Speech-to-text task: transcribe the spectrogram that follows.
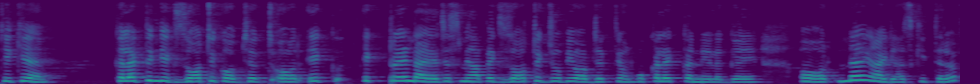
ठीक है? कलेक्टिंग एग्जॉटिक ऑब्जेक्ट और एक एक ट्रेंड आया जिसमें आप एग्जॉटिक जो भी ऑब्जेक्ट थे उनको कलेक्ट करने लग गए और नए आइडियाज़ की तरफ़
